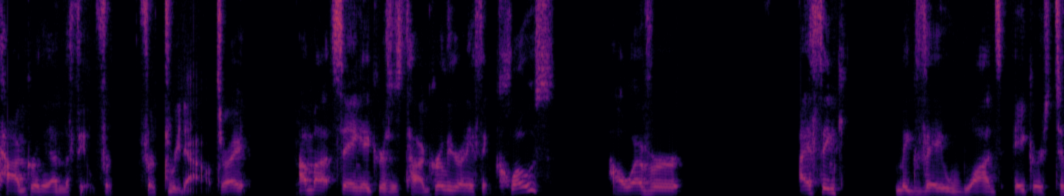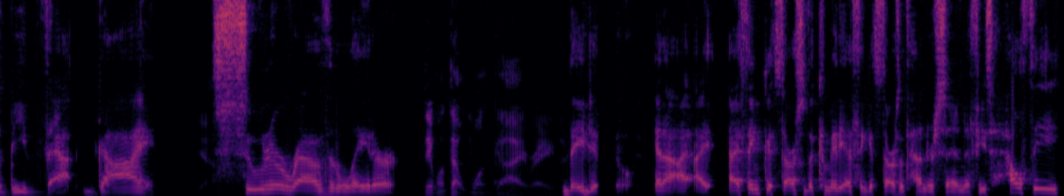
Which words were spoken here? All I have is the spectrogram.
Todd Gurley on the field for for three downs right? I'm not saying Akers is Todd Gurley or anything close. However, I think McVay wants Akers to be that guy Yeah. sooner rather than later. They want that one guy, right? They do. And I, I, I think it starts with the committee. I think it starts with Henderson if he's healthy.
